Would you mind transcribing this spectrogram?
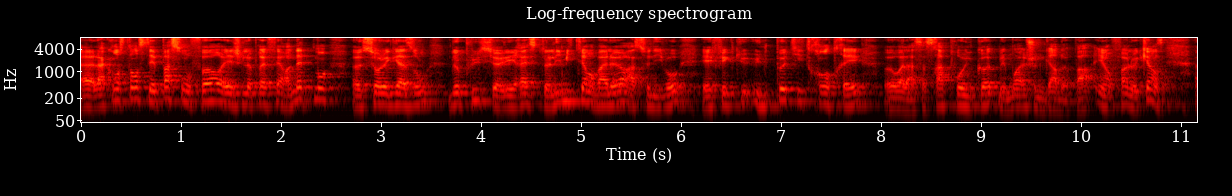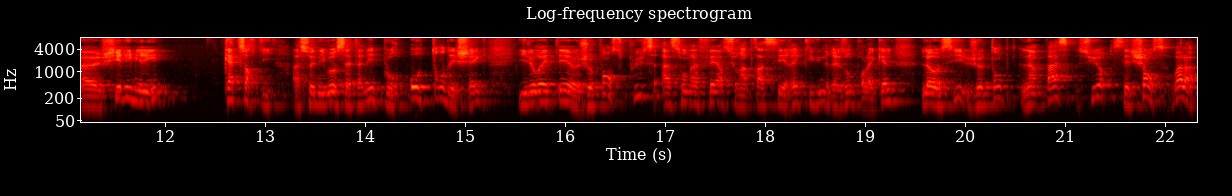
euh, la constance n'est pas son fort et je le préfère nettement euh, sur le gazon. De plus, il reste limité en valeur à ce niveau et effectue une petite rentrée. Euh, voilà, ça sera pour une cote, mais moi je ne garde pas. Et enfin, le 15, Chirimiri. 4 sorties à ce niveau cette année pour autant d'échecs. Il aurait été, euh, je pense, plus à son affaire sur un tracé rectiligne, raison pour laquelle, là aussi, je tente l'impasse sur ses chances. Voilà,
